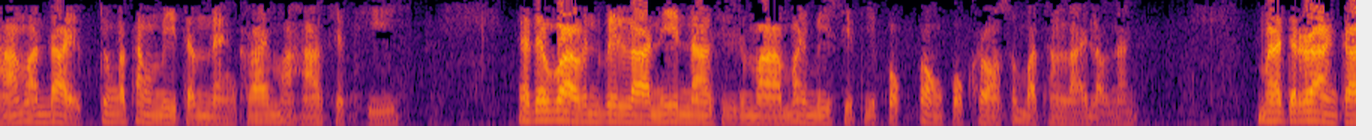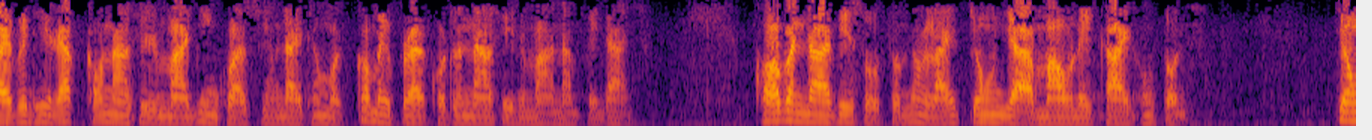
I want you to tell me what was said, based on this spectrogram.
หามาได้จนกระทั่งมีตำแหน่งคล้ายมหาเศรษฐีแต่ได้ว่าเป็นเวลานี้นางสิทธิมาไม่มีสิทธิปกป้องปกครองสมบัติทั้งหลายเหล่านั้นแม้แต่ร่างกายเป็นที่รักของนางสิริมายิ่งกว่าสิ่งใดทั้งหมดก็ไม่ปรากฏว่านางสิริมานำไปได้ ขอบรรดาพิสุทธิ์ทั้งหลายจงอย่าเมาในกายของตน จง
